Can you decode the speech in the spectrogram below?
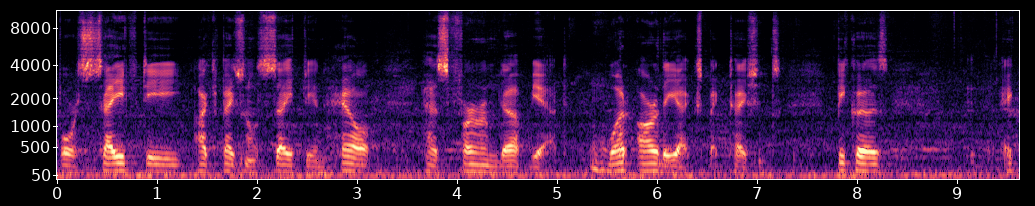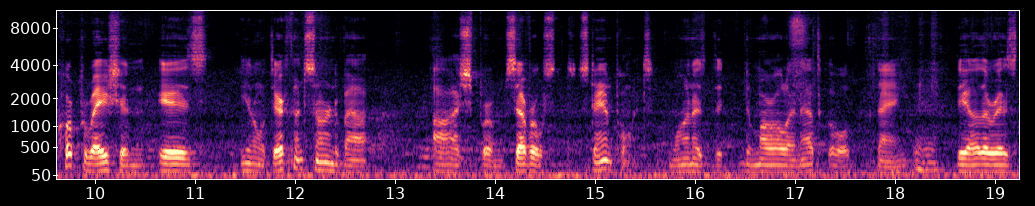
for safety, occupational safety and health has firmed up yet. What are the expectations? Because a corporation is, you know, they're concerned about us from several s- standpoints. One is the, the moral and ethical thing. The other is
